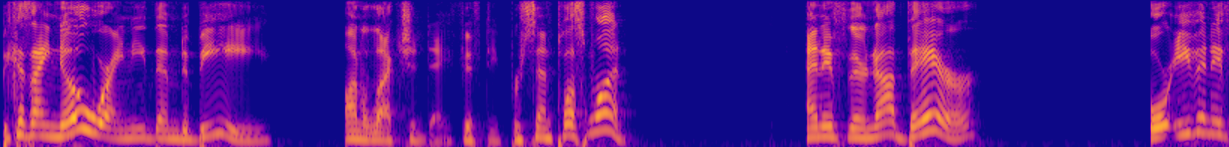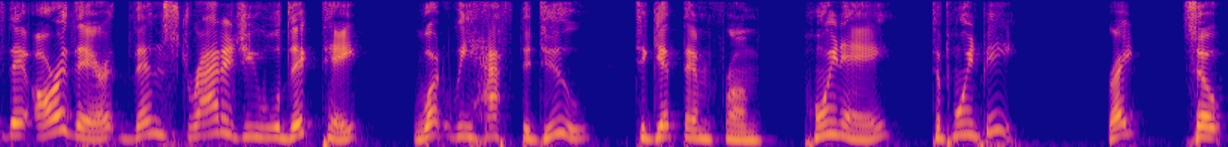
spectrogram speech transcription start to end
Because I know where I need them to be on election day 50% plus one. And if they're not there, or even if they are there, then strategy will dictate what we have to do to get them from point A to point B, right? So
